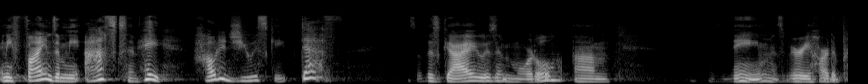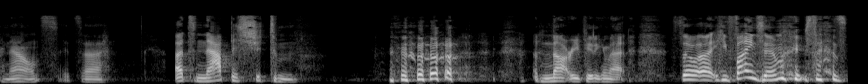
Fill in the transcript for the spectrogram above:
And he finds him and he asks him, hey, how did you escape death? So this guy who is immortal, um, his name is very hard to pronounce. It's, uh, Utnapishtim. I'm not repeating that. So uh, he finds him. He says,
